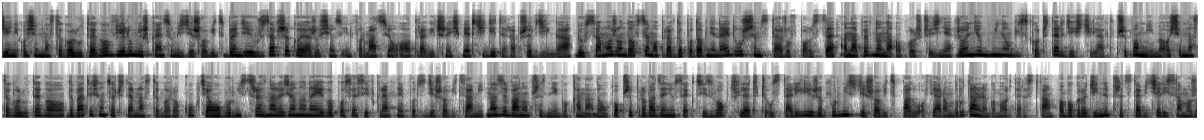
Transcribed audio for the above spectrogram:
Dzień 18 lutego wielu mieszkańcom Zdzieszowic będzie już zawsze kojarzył się z informacją o tragicznej śmierci Dietera Przewdzinga. Był samorządowcem o prawdopodobnie najdłuższym stażu w Polsce, a na pewno na Opolszczyźnie. Rządził gminą blisko 40 lat. Przypomnijmy, 18 lutego 2014 roku ciało burmistrza znaleziono na jego posesji w Krępnej pod Zdzieszowicami, nazywaną przez niego Kanadą. Po przeprowadzeniu sekcji zwłok śledczy ustalili, że burmistrz Zdzieszowic padł ofiarą brutalnego morderstwa. Obok rodziny, przedstawicieli samorządu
